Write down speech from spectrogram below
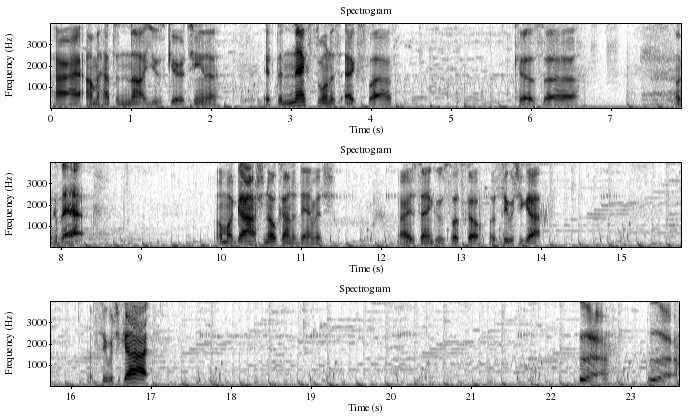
Alright, I'm gonna have to not use Giratina if the next one is Exploud. Because, uh, look at that. Oh my gosh, no kind of damage. Alright, Zangoose, let's go. Let's see what you got. Let's see what you got. Ugh. Ugh.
